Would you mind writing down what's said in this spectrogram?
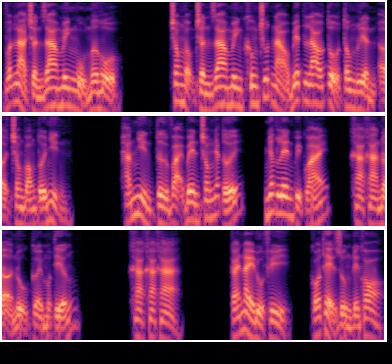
vẫn là trần gia minh ngủ mơ hồ. Trong ngộng trần gia minh không chút nào biết lao tổ tông liền ở trong bóng tối nhìn. Hắn nhìn từ vại bên trong nhắc tới, nhấc lên quỷ quái khà khà nợ nụ cười một tiếng. Kha kha kha. Cái này đủ phì, có thể dùng đến kho.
